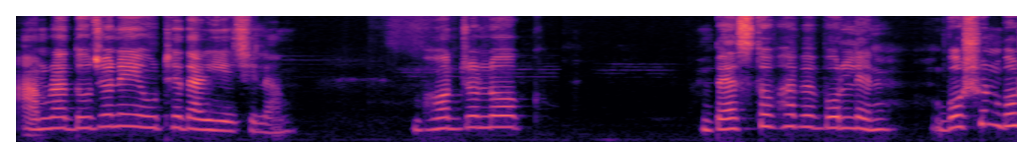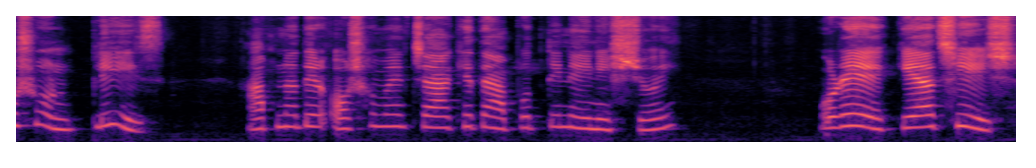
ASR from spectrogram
আমরা দুজনেই উঠে দাঁড়িয়েছিলাম। ভদ্রলোক ব্যস্তভাবে বললেন, বসুন বসুন, প্লিজ। আপনাদের অসময়ের চা খেতে আপত্তি নেই নিশ্চয়ই? ওরে, কে আছিস?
